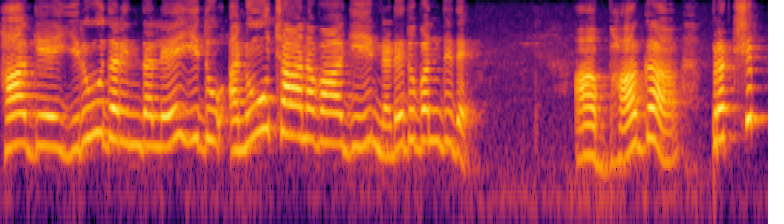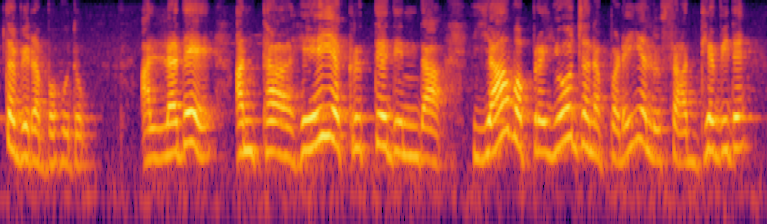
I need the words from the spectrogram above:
ಹಾಗೆ ಇರುವುದರಿಂದಲೇ ಇದು ಅನೂಚಾನವಾಗಿ ನಡೆದು ಬಂದಿದೆ. ಆ ಭಾಗ ಪ್ರಕ್ಷಿಪ್ತವಿರಬಹುದು. ಅಲ್ಲದೆ ಅಂಥ ಹೇಯ ಕೃತ್ಯದಿಂದ ಯಾವ ಪ್ರಯೋಜನ ಪಡೆಯಲು ಸಾಧ್ಯವಿದೆ?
